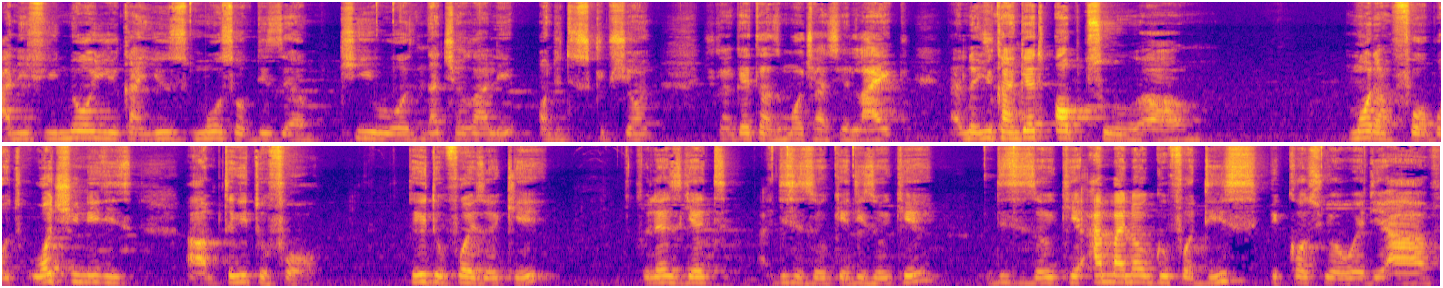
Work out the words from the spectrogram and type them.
and if you know you can use most of these um, keywords naturally on the description, you can get as much as you like. And you can get up to um, more than four. But what you need is um, three to four. Three to four is okay. So let's get this is okay, this is okay, this is okay. I might not go for this because we already have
